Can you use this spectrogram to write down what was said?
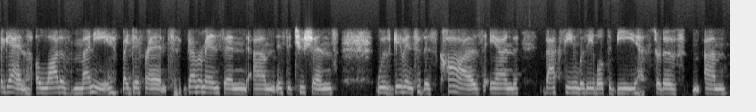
again a lot of money by different governments and um, institutions was given to this cause, and vaccine was able to be sort of um,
